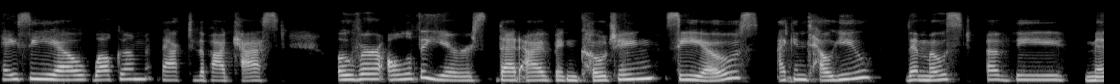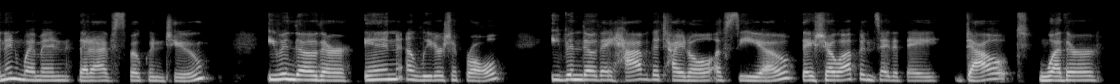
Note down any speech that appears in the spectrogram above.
Hey, CEO, welcome back to the podcast. Over all of the years that I've been coaching CEOs, I can tell you that most of the men and women that I've spoken to, even though they're in a leadership role, even though they have the title of CEO, they show up and say that they doubt whether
